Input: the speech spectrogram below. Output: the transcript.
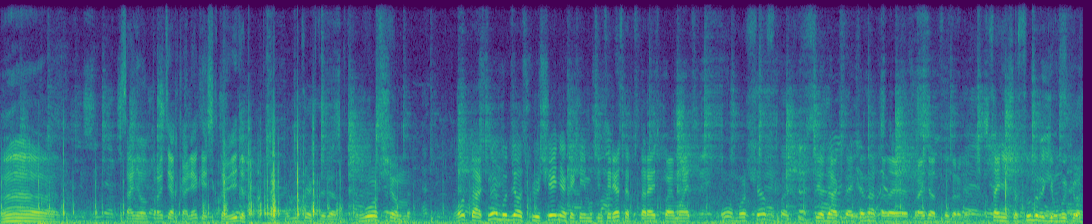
А, Саня, он про тех коллег, если кто видит. А не те, кто рядом. В общем, вот так. Ну и буду делать включения какие-нибудь интересные, постараюсь поймать. О, может сейчас? Все, да, кстати, надо, когда пройдет судорога. Саня еще судороги выкрал.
